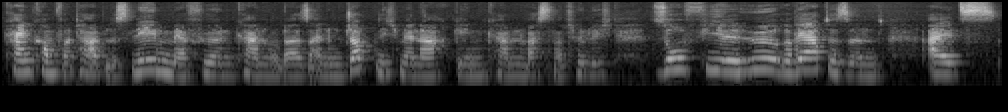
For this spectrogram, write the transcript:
kein komfortables Leben mehr führen kann oder seinem Job nicht mehr nachgehen kann, was natürlich so viel höhere Werte sind, als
